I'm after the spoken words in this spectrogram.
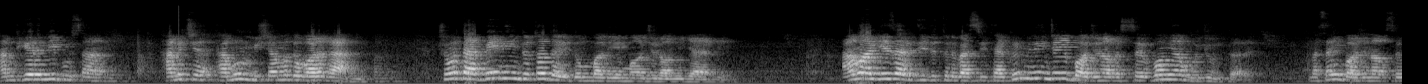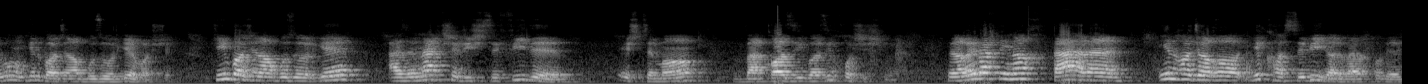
همدیگه رو میبوسن. همه چی تموم میشه اما دوباره قهر می‌کنن. شما در بین این دوتا دارید دنبال یه ماجرا میگردید. اما اگه یه ذره دیدتون رو وسیع‌تر کنید می‌بینید اینجا یه باجناق سومی هم وجود داره. مثلا این باجناق سوم ممکنه باجناق بزرگه باشه. که این باجناق بزرگه از نقش ریش سفید اجتماع و قاضی بازی خوشش میاد. بنابراین وقتی اینا قهرن این حاج آقا یه کاسبی داره برای خودش.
